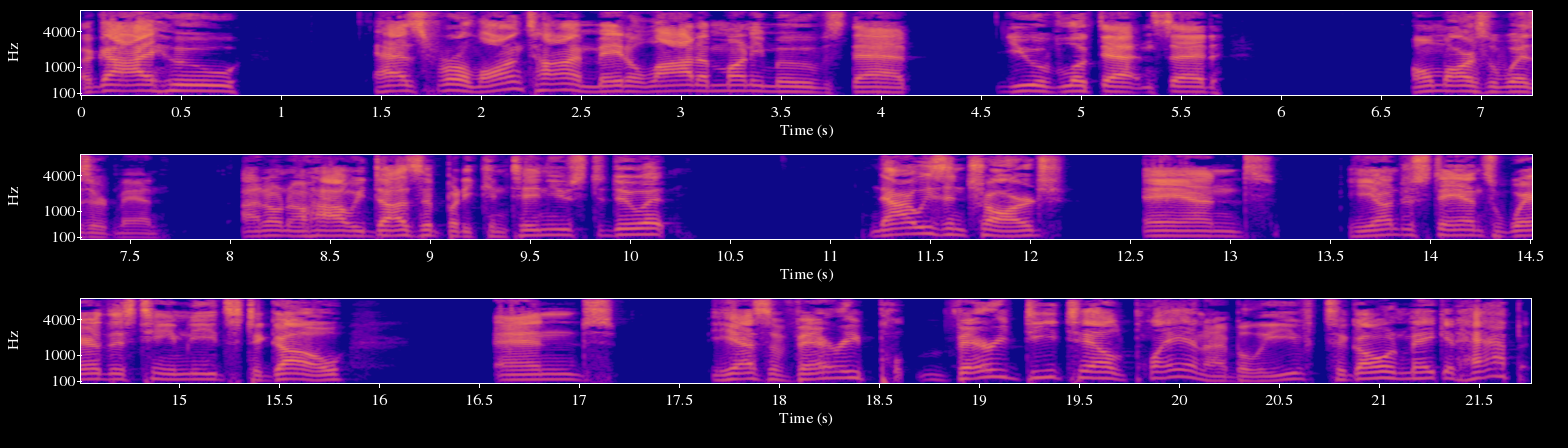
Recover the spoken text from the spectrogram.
A guy who has for a long time made a lot of money moves that you have looked at and said, Omar's a wizard, man. I don't know how he does it, but he continues to do it. Now he's in charge and he understands where this team needs to go. And he has a very very detailed plan i believe to go and make it happen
